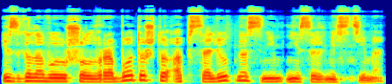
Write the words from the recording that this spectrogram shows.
и с головой ушел в работу, что абсолютно с ним несовместимо.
